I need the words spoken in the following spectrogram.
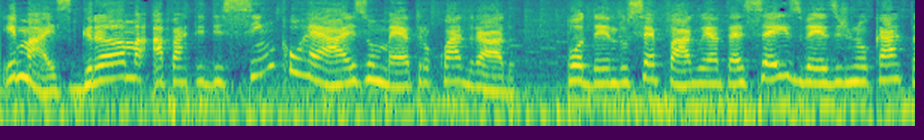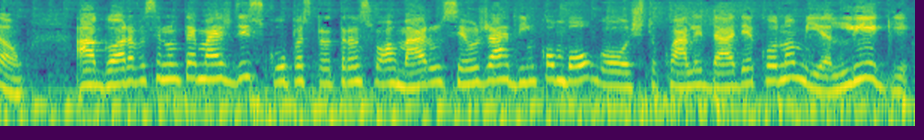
E mais, grama a partir de cinco reais o um metro quadrado, podendo ser pago em até seis vezes no cartão. Agora você não tem mais desculpas para transformar o seu jardim com bom gosto, qualidade e economia. Ligue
